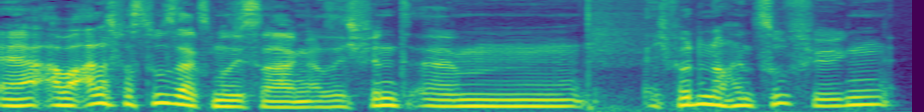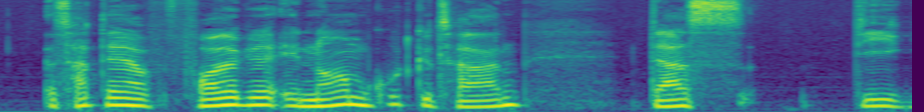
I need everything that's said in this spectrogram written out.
Äh, aber alles, was du sagst, muss ich sagen. Also ich finde, ähm, ich würde noch hinzufügen, es hat der Folge enorm gut getan, dass die,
